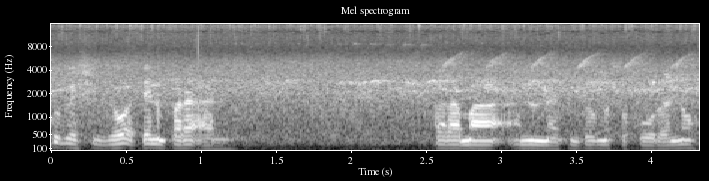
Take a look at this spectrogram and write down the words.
Ito guys, gawa tayo ng paraan para ma ano natin to matukuran no.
